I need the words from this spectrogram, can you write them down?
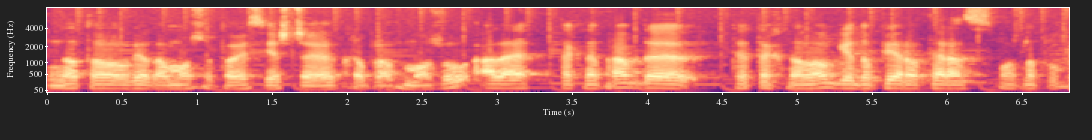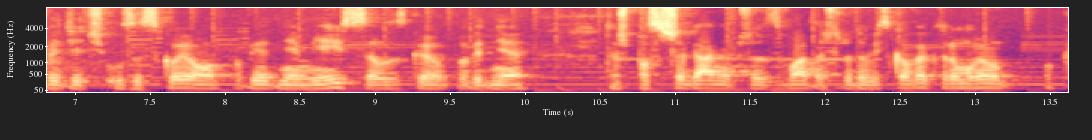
no to wiadomo, że to jest jeszcze kropla w morzu, ale tak naprawdę te technologie dopiero teraz, można powiedzieć, uzyskują odpowiednie miejsce, uzyskują odpowiednie też postrzeganie przez władze środowiskowe, które mówią: OK,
